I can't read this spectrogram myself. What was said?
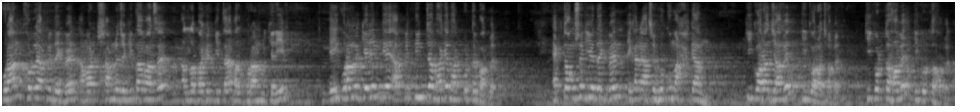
কোরআন খুললে আপনি দেখবেন, আমার সামনে যে কিতাব আছে, আল্লাহ পাকের কিতাব আল কোরআনুল করিম, এই কোরআনুল করিমকে আপনি তিনটা ভাগে ভাগ করতে পারবেন। একটা অংশে গিয়ে দেখবেন, এখানে আছে হুকুম আহকাম, কি করা যাবে, কি করা যাবে কি করতে হবে, কি করতে হবে না।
